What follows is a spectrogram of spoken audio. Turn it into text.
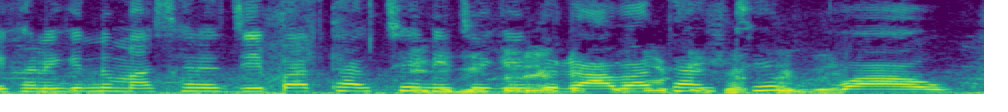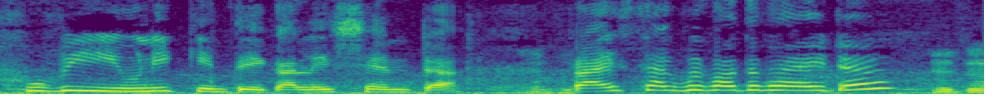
এখানে কিন্তু মাঝখানে জিপার থাকছে নিচে কিন্তু রাবার থাকছে। ওয়াও খুবই ইউনিক কিন্তু এই কালেকশনটা প্রাইস থাকবে কত ভাই এটা? এটা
